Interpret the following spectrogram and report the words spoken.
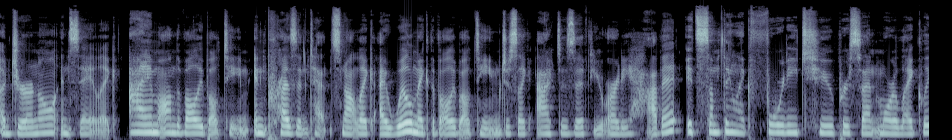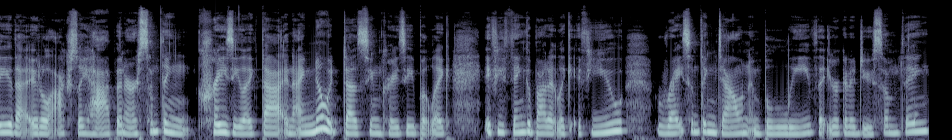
a journal and say like I am on the volleyball team in present tense, not like I will make the volleyball team, just like act as if you already have it, it's something like 42% more likely that it'll actually happen or something crazy like that. And I know it does seem crazy, but like if you think about it, like if you write something down and believe that you're going to do something,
